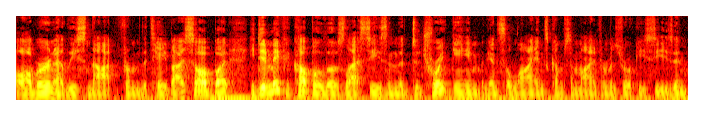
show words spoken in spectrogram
Auburn, at least not from the tape I saw. But he did make a couple of those last season. The Detroit game against the Lions comes to mind from his rookie season,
